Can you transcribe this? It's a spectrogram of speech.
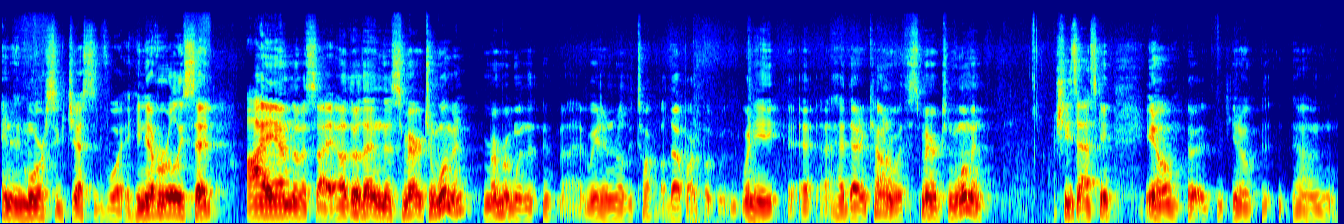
in a more suggestive way. He never really said, I am the Messiah, other than the Samaritan woman. Remember when the, uh, we didn't really talk about that part, but when he uh, had that encounter with the Samaritan woman, she's asking, you know, uh, you know, um,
